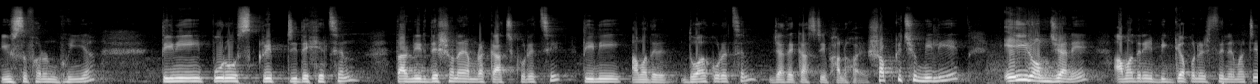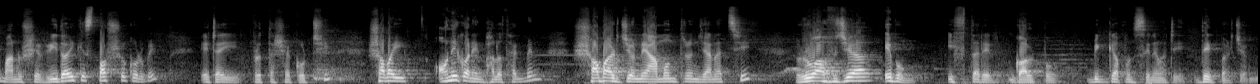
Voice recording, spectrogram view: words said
ইউসুফ হারুন ভুঁইয়া। তিনি পুরো স্ক্রিপ্টটি দেখেছেন তার নির্দেশনায় আমরা কাজ করেছি তিনি আমাদের দোয়া করেছেন যাতে কাজটি ভালো হয়। সব কিছু মিলিয়ে এই রমজানে আমাদের এই বিজ্ঞাপনের সিনেমাটি মানুষের হৃদয়কে স্পর্শ করবে এটাই প্রত্যাশা করছি। সবাই অনেক অনেক ভালো থাকবেন। সবার জন্য আমন্ত্রণ জানাচ্ছি রুয়াফজা এবং ইফতারের গল্প বিজ্ঞাপন সিনেমাটি দেখবার জন্য।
